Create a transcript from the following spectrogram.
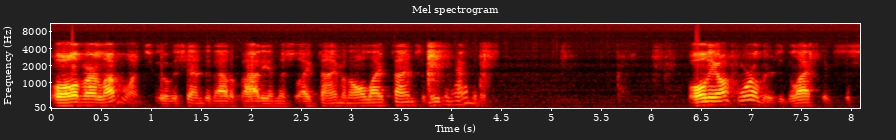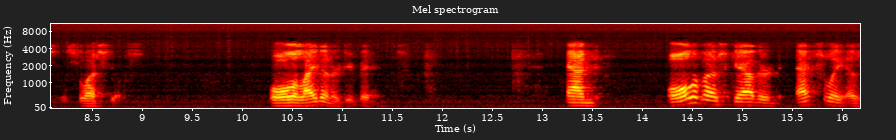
All of our loved ones who have ascended out of body in this lifetime and all lifetimes that we've inhabited. All the off-worlders, the galactics, the celestials. All the light energy beings. And all of us gathered actually as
